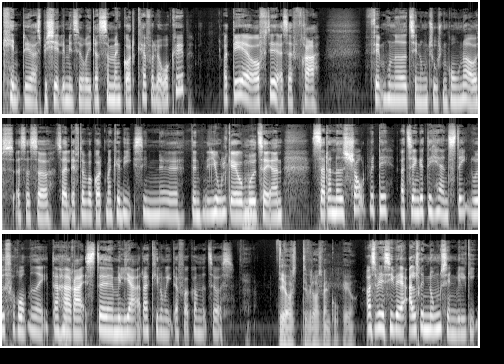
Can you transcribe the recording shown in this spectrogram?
kendte og specielle meteoritter, som man godt kan få lov at købe. Og det er ofte altså fra 500 til nogle tusind kroner også. Altså så, så alt efter, hvor godt man kan lide sin, øh, den julegave modtageren. Mm. Så er der noget sjovt ved det, at tænke, at det her er en sten ude fra rummet af, der har rejst øh, milliarder af kilometer for at komme ned til os. Det, er også, det vil også være en god gave. Og så vil jeg sige, hvad jeg aldrig nogensinde vil give.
